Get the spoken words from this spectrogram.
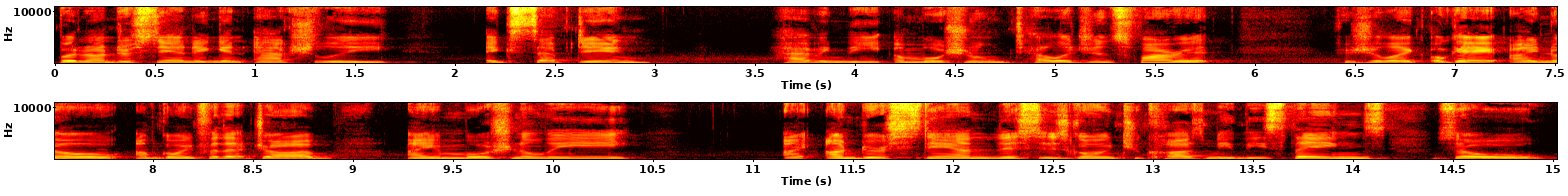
But understanding and actually accepting having the emotional intelligence for it because you're like okay i know i'm going for that job i emotionally I understand this is going to cause me these things. So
